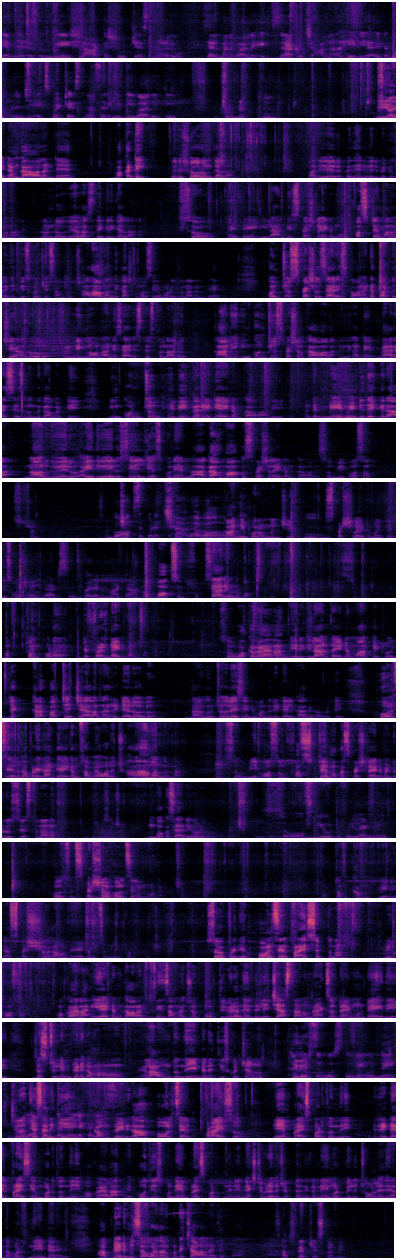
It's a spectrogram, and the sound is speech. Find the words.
ఏం జరుగుతుంది? షార్ట్ షూట్ చేస్తున్నారు. సార్ మన వాళ్ళు ఎగ్జాక్ట్ చాలా హెవీ ఐటమ్ మన నుంచి ఎక్స్పెక్ట్ చేస్తున్నారు సార్ ఈ దివాళీకి. చూడండి. ఈ ఐటెం కావాలంటే ఒకటి మీరు షోరూమ్కి వెళ్ళాలి. పదివేలు పదిహేను వేలు పెట్టి కొనాలి. రెండు వేవర్స్ దగ్గరికి వెళ్ళాలి. సో అయితే ఇలాంటి స్పెషల్ ఐటమ్ ఫస్ట్ టైం మనం అయితే తీసుకొచ్చేసాము. చాలా మంది కస్టమర్స్ ఏమడుగుతున్నారంటే కొంచెం స్పెషల్ శారీస్ కావాలి. అంటే పట్టు చీరలు ట్రెండింగ్లో ఉన్న అన్ని శారీస్ తెస్తున్నారు. కానీ ఇంకొంచెం స్పెషల్ కావాలా? ఎందుకంటే మ్యారేజ్ సీజన్ ఉంది కాబట్టి ఇంకొంచెం హెవీ వెరైటీ ఐటమ్ కావాలి. అంటే మేము ఇంటి దగ్గర నాలుగు వేలు ఐదు వేలు సేల్ చేసుకునేలాగా మాకు స్పెషల్ ఐటమ్ కావాలి. సో మీకోసం చూడండి. బాక్స్ కూడా చాలా బాగుంది. కాంచీపురం నుంచి స్పెషల్ ఐటమ్ అయితే తీసుకొచ్చాను. సూపర్ అన్నమాట. బాక్స్ శారీ ఉన్న బాక్స్. మొత్తం కూడా డిఫరెంట్ ఐటమ్ అనమాట సో ఒకవేళ మీరు ఇలాంటి ఐటమ్ మార్కెట్లో ఎక్కడ పర్చేజ్ చేయాలన్నా రిటైల్ వాళ్ళు దాని గురించి వదిలేసేయండి మంది రిటైల్ కాదు కాబట్టి. హోల్సేల్లో కూడా ఇలాంటి ఐటమ్స్ అమ్మేవాళ్ళు చాలా మంది ఉన్నారు. సో మీకోసం ఫస్ట్ టైం ఒక స్పెషల్ ఐటమ్ ఇంట్రడ్యూస్ చేస్తున్నాను. సో చూడండి. ఇంకొక శారీ కూడా సో బ్యూటిఫుల్ అండి. హోల్సేల్ స్పెషల్ హోల్సేల్ అనమాట చూడండి. మొత్తం కంప్లీట్గా స్పెషల్గా ఉంటాయి ఐటమ్స్ అన్నీ కూడా. సో ఇప్పుడు ఇది హోల్సేల్ ప్రైస్ చెప్తున్నాను మీకోసం. ఒకవేళ ఈ ఐటమ్ కావాలంటే దీనికి సంబంధించిన పూర్తి వీడియో నేను రిలీజ్ చేస్తాను. మ్యాక్సిమం టైం ఉంటే ఇది జస్ట్ లిమిటెడ్గా మనం ఎలా ఉంటుంది ఏంటనేది తీసుకొచ్చాను. ఇది ఇది వచ్చేసరికి. కంప్లీట్గా హోల్సేల్ ప్రైస్ ఏం ప్రైస్ పడుతుంది? రిటైల్ ప్రైస్ ఏం పడుతుంది? ఒకవేళ ఎక్కువ తీసుకుంటే ఏం ప్రైస్ పడుతుంది? నేను నెక్స్ట్ వీడియోలో చెప్తాను. ఎందుకంటే నేను కూడా బిల్లు చూడలేదు ఎంత పడుతుంది ఏంటి అనేది. అప్డేట్ మిస్ అవ్వకూడదు అనుకుంటే ఛానల్ అయితే సబ్స్క్రైబ్ చేసుకోండి.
